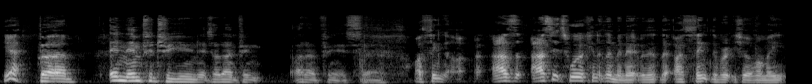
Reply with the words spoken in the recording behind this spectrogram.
Yeah, but um, in the infantry units, I don't think. I don't think it's. Uh, I think uh, as as it's working at the minute, I think the British Army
